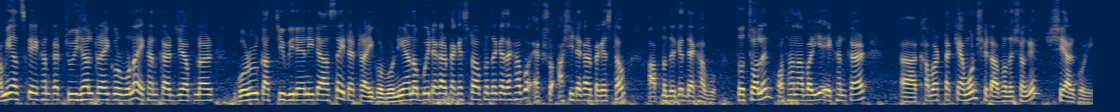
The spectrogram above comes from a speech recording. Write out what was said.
আমি আজকে এখানকার চুই ঝাল ট্রাই করব না, এখানকার যে আপনার গরুর কাচ্চি বিরিয়ানিটা আছে, এটা ট্রাই করব। নিরানব্বই টাকার প্যাকেজটাও আপনাদেরকে দেখাবো, একশো আশি টাকার প্যাকেজটাও আপনাদেরকে দেখাবো। তো চলেন, কথা না বাড়িয়ে এখানকার খাবারটা কেমন সেটা আপনাদের সঙ্গে শেয়ার করি।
